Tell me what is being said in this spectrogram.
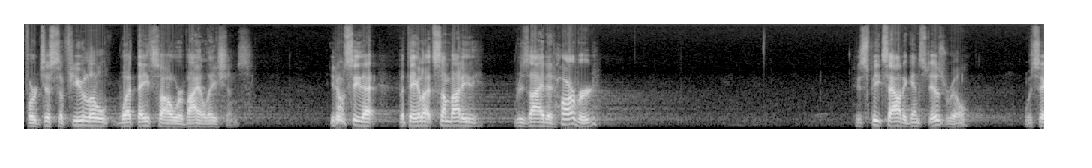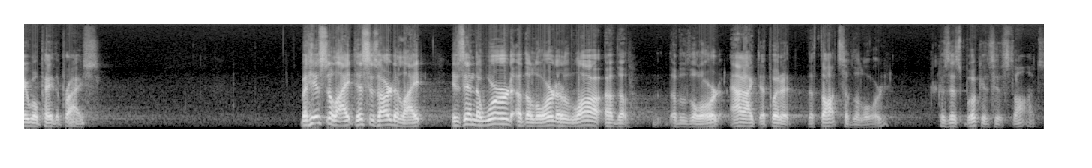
for just a few little, what they saw were violations. You don't see that, but they let somebody reside at Harvard who speaks out against Israel, which they will pay the price. But his delight, this is our delight, is in the word of the Lord or the law of the of the Lord. I like to put it, the thoughts of the Lord, because this book is his thoughts.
